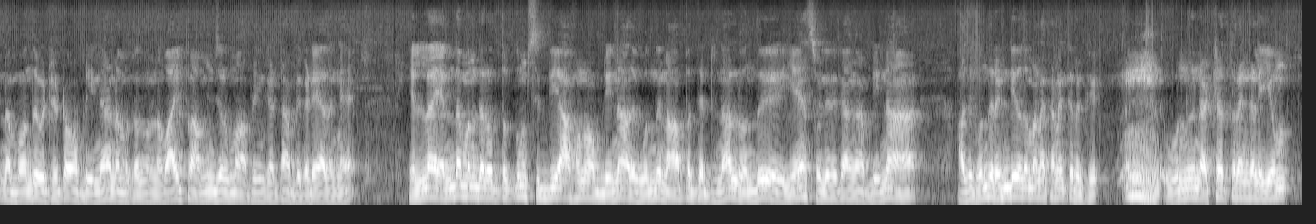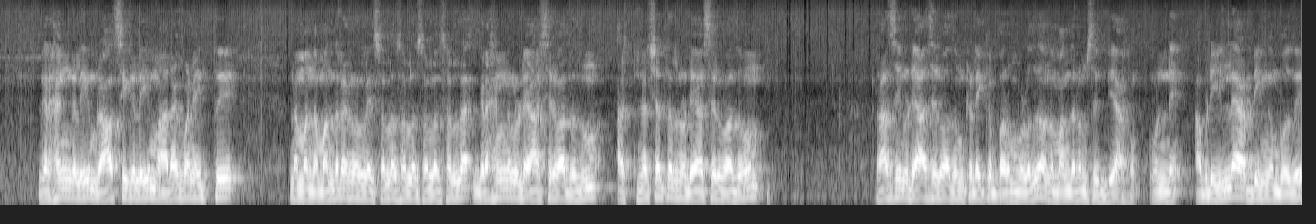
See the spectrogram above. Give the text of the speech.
நம்ம வந்து விட்டுட்டோம் அப்படின்னா நமக்கு அதுக்கான வாய்ப்பு அமைஞ்சிருமா அப்படின்னு கேட்டால் அப்படி கிடையாதுங்க. எல்லா எந்த மந்திரத்துக்கும் சித்தி ஆகணும் அப்படின்னா அதுக்கு வந்து நாற்பத்தெட்டு நாள் வந்து ஏன் சொல்லியிருக்காங்க அப்படின்னா அதுக்கு வந்து ரெண்டு விதமான கணக்கு இருக்குது ஒன்று நட்சத்திரங்களையும் கிரகங்களையும் ராசிகளையும் அரவணைத்து நம்ம அந்த மந்திரங்களை சொல்ல சொல்ல சொல்ல சொல்ல கிரகங்களுடைய ஆசீர்வாதமும் நட்சத்திரனுடைய ஆசீர்வாதமும் ராசியினுடைய ஆசீர்வாதம் கிடைக்க பொழுது அந்த மந்திரம் சித்தியாகும். ஒன்று அப்படி இல்லை அப்படிங்கும்போது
